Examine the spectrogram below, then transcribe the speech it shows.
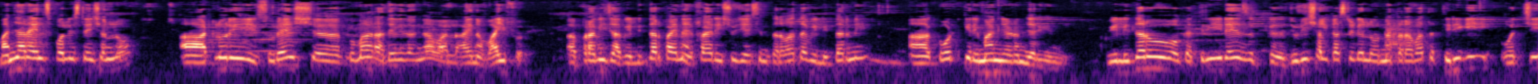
Banjara hills police స్టేషన్లో అట్లూరి సురేష్ కుమార్ అదేవిధంగా వాళ్ళ ఆయన వైఫ్ ప్రవీజ వీళ్ళిద్దరి పైన ఎఫ్ఐఆర్ ఇష్యూ చేసిన తర్వాత వీళ్ళిద్దరిని ఆ, కోర్టుకి రిమాండ్ చేయడం జరిగింది. వీళ్ళిద్దరూ ఒక త్రీ డేస్ జ్యుడిషియల్ కస్టడీలో ఉన్న తర్వాత తిరిగి వచ్చి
